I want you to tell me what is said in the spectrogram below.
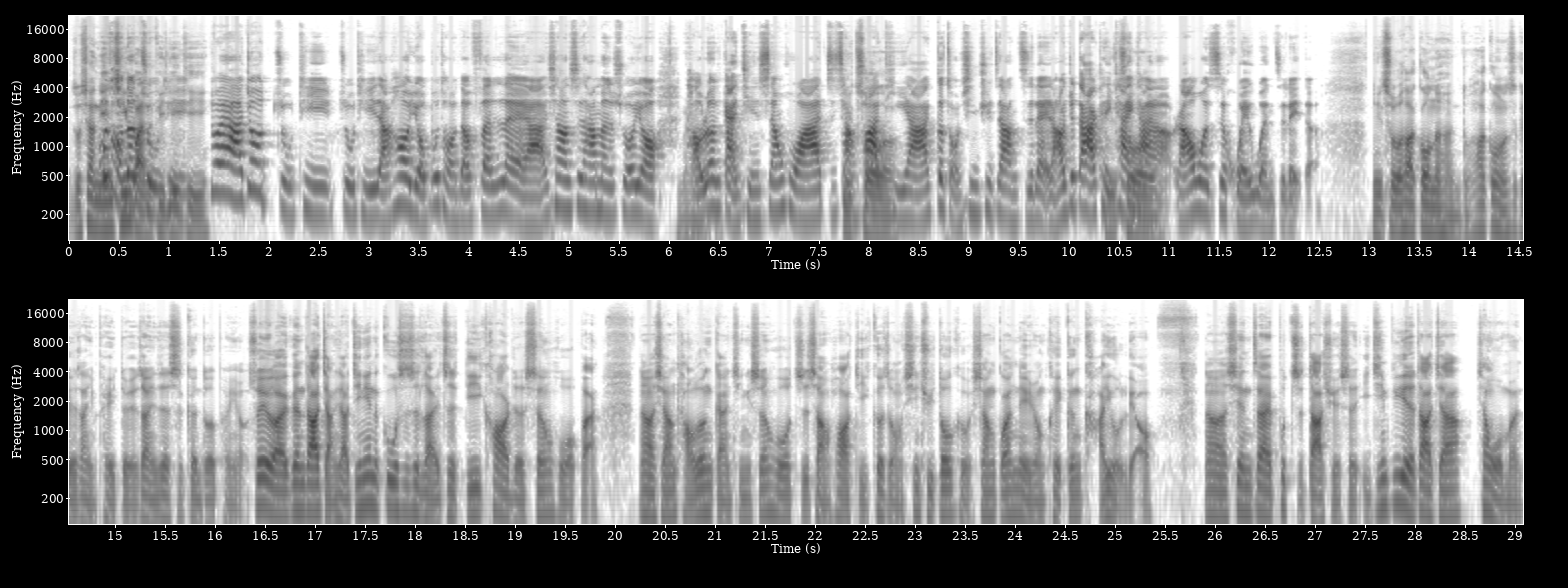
说像不同年轻版主题，PPT，对啊，就主题主题，然后有不同的分类啊，像是他们说有讨论感情生活啊、职场话题啊、各种兴趣这样之类，然后就大家可以看一看啊，然后或者是回文之类的。你除了它功能很多，它功能是可以让你配对，让你认识更多的朋友。所以我来跟大家讲一下，今天的故事是来自 d c a r 的生活版。那想讨论感情、生活、职场话题，各种兴趣都有相关内容，可以跟卡友聊。那现在不止大学生，已经毕业的大家，像我们，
